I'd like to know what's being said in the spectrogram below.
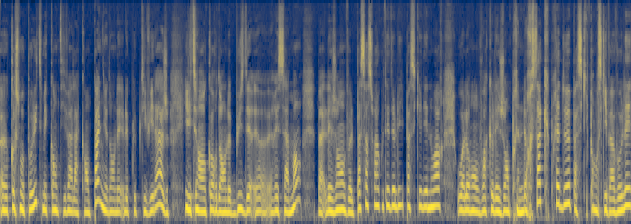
euh, cosmopolite mais quand il va à la campagne dans les, les plus petits villages il était encore dans le bus euh, récemment ben, les gens veulent pas s'asseoir à côté de lui parce qu'il est noir ou alors on voit que les gens prennent leur sac près d'eux parce qu'ils pensent qu'il va voler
